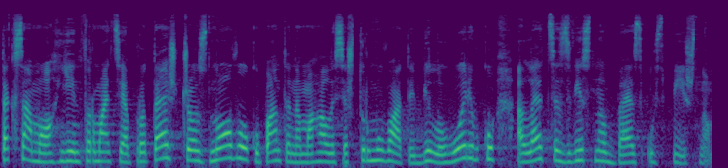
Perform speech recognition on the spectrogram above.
Так само є інформація про те, що знову окупанти намагалися штурмувати Білогорівку, але це, звісно, безуспішно.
